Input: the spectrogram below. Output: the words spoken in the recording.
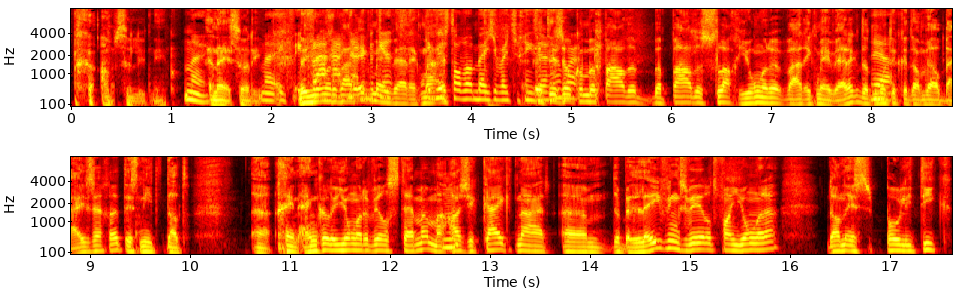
absoluut niet. Nee. Nee, sorry. Nee, ik, ik de jongeren waar ik mee werk. Ik Maar wist het, al wel een beetje wat je ging het zeggen. is ook maar- een bepaalde, bepaalde slag jongeren waar ik mee werk. Dat Ja. moet ik er dan wel bij zeggen. Het is niet dat eh, geen enkele jongere wil stemmen. Maar Hm. als je kijkt naar ehm, de belevingswereld van jongeren... dan is politiek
